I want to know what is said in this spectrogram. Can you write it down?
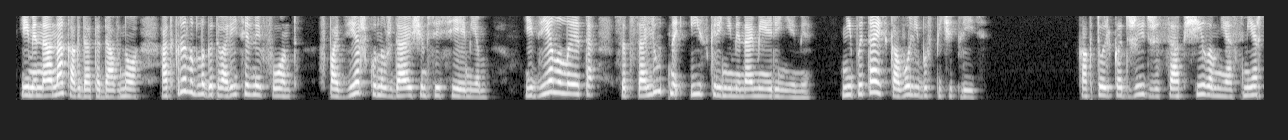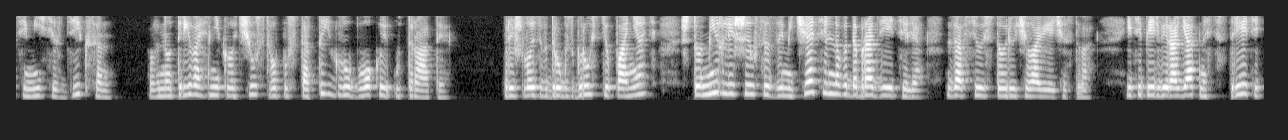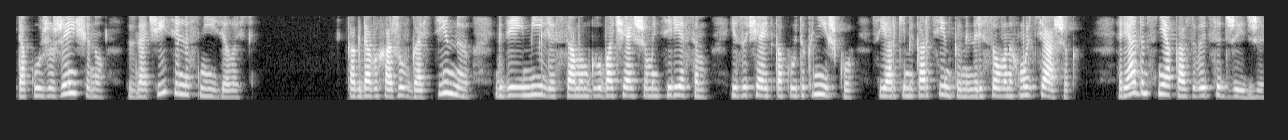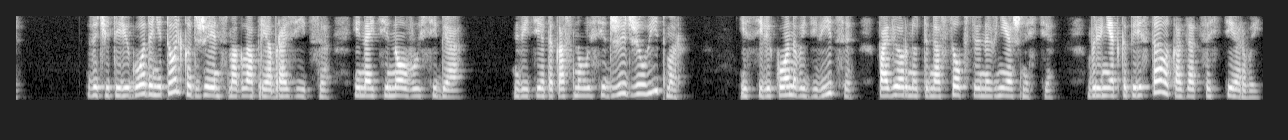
Именно она когда-то давно открыла благотворительный фонд в поддержку нуждающимся семьям и делала это с абсолютно искренними намерениями, не пытаясь кого-либо впечатлить. Как только Джиджи сообщила мне о смерти миссис Диксон, внутри возникло чувство пустоты глубокой утраты – Пришлось вдруг с грустью понять, что мир лишился замечательного добродетеля за всю историю человечества, и теперь вероятность встретить такую же женщину значительно снизилась. Когда выхожу в гостиную, где Эмилия с самым глубочайшим интересом изучает какую-то книжку с яркими картинками нарисованных мультяшек, рядом с ней оказывается Джиджи. За четыре года не только Джейн смогла преобразиться и найти новую себя. Ведь это коснулось и Джиджи Уитмар. Из силиконовой девицы, повернутой на собственной внешности, брюнетка перестала казаться стервой,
